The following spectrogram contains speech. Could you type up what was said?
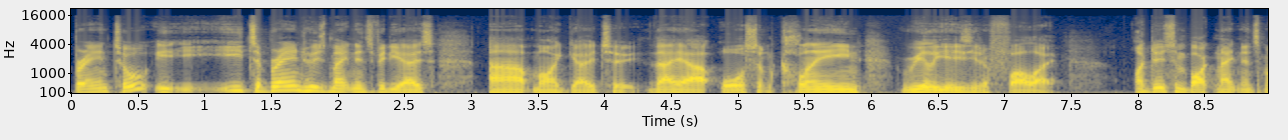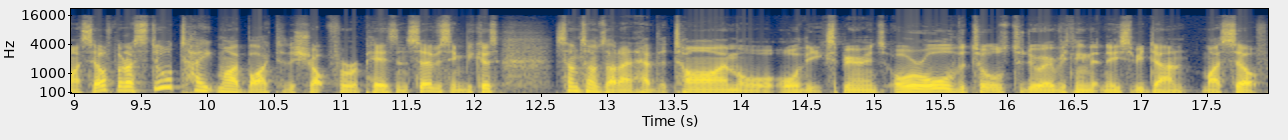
brand tool. It's a brand whose maintenance videos are my go to. They are awesome, clean, really easy to follow. I do some bike maintenance myself, but I still take my bike to the shop for repairs and servicing because sometimes I don't have the time or, or the experience or all the tools to do everything that needs to be done myself.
